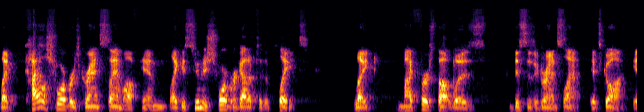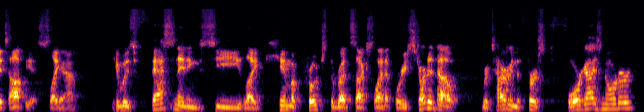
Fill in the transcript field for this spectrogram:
like Kyle Schwarber's grand slam off him, like as soon as Schwarber got up to the plate, like my first thought was, "This is a grand slam. It's gone. It's obvious." Like. Yeah it was fascinating to see like him approach the Red Sox lineup where he started out retiring the first four guys in order,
